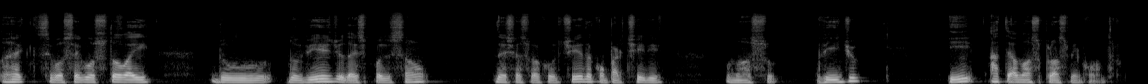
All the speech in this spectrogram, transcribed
Né? Se você gostou aí do, do vídeo, da exposição, deixe a sua curtida, compartilhe o nosso vídeo e até o nosso próximo encontro.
